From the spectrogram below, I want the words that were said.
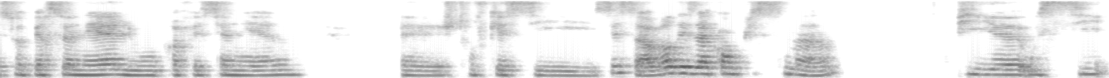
soit personnel ou professionnel. je trouve que c'est, c'est ça, avoir des accomplissements. Puis aussi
